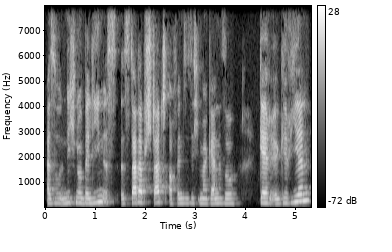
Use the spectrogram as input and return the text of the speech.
Also nicht nur Berlin ist Startup-Stadt, auch wenn sie sich immer gerne so gerieren.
